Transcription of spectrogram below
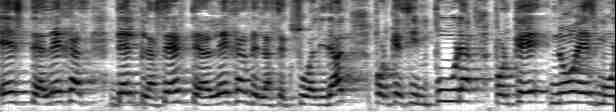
es te alejas del placer, te alejas de la sexualidad porque es impura, porque no es moral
